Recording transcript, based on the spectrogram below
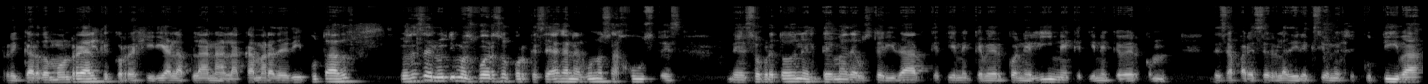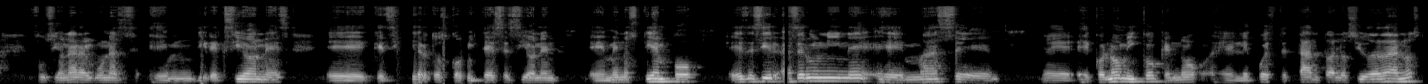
Ricardo Monreal, que corregiría la plana a la Cámara de Diputados. Entonces es el último esfuerzo porque se hagan algunos ajustes sobre todo en el tema de austeridad que tiene que ver con el INE, que tiene que ver con desaparecer la dirección ejecutiva, fusionar algunas em, direcciones, eh, que ciertos comités sesionen eh, menos tiempo, es decir, hacer un INE más económico, que no le cueste tanto a los ciudadanos,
